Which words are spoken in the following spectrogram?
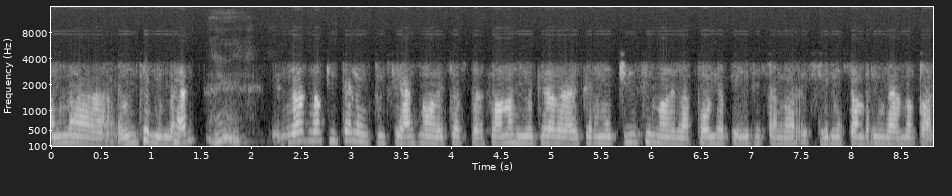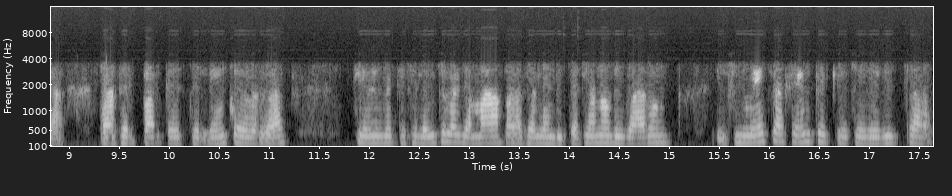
una un celular mm. no no quita el entusiasmo de estas personas y yo quiero agradecer muchísimo el apoyo que ellos están que me están brindando para para ser parte de este elenco de verdad que desde que se le hizo la llamada para hacer la invitación no dudaron y sin esa gente que se dedica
